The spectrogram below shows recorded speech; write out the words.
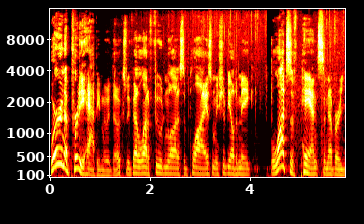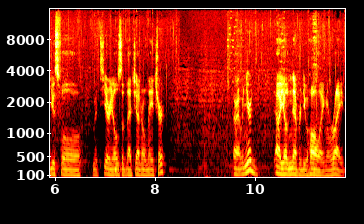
We're in a pretty happy mood, though, because we've got a lot of food and a lot of supplies, and we should be able to make lots of pants and other useful materials of that general nature. Alright, when you're... Oh, you'll never do hauling, right.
